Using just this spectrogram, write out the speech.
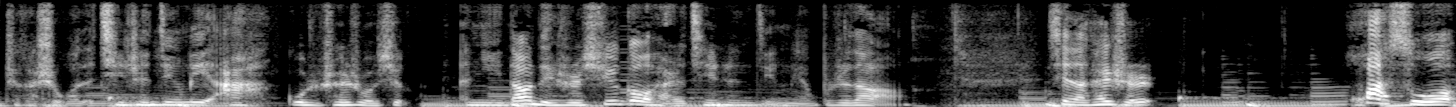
这可是我的亲身经历啊，故事纯属虚，你到底是虚构还是亲身经历？不知道。现在开始。话说，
